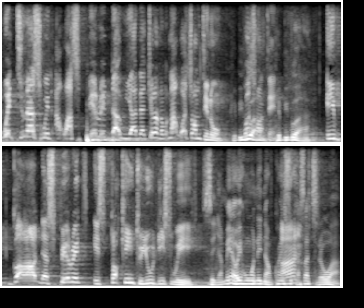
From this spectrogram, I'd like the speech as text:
witness with our spirit that we are the children of. Now, watch something, oh. Watch wɔ ha hwɛ something. biribi wɔ ha If God, the spirit, is talking to you this way, sɛ nyame a ɔyɛ honhom no nam kwan so ah. kasa kyerɛ wo a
